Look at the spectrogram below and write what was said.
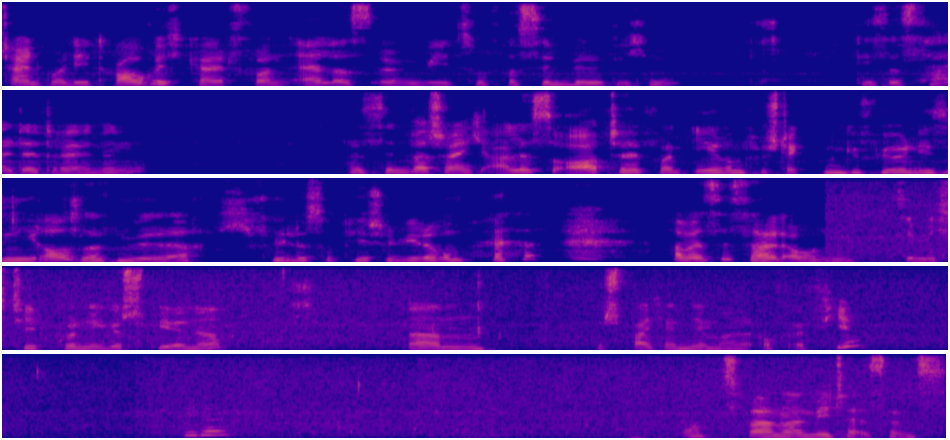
scheint wohl die Traurigkeit von Alice irgendwie zu versinnbildlichen. Dieses Tal der Tränen. Es sind wahrscheinlich alles so Orte von ihren versteckten Gefühlen, die sie nie rauslassen will. Ach, ich philosophiere schon wiederum. Aber es ist halt auch ein ziemlich tiefgründiges Spiel, ne? Ähm, wir speichern hier mal auf F4. Wieder. Und zweimal Meta-Essenz.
